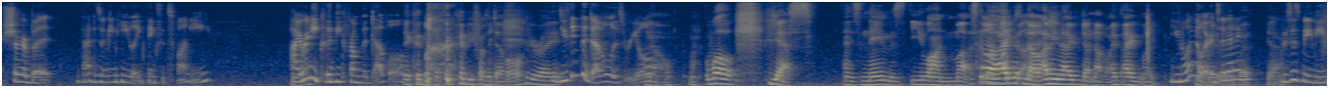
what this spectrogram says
Sure, but that doesn't mean he like thinks it's funny. Yeah. Irony could be from the devil. It could be. it could be from the devil. You're right. Do you think the devil is real? No. Well, yes. His name is Elon Musk. Oh no, I my no. I mean, I don't know. I I like. You know what I learned today? yeah. This is maybe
